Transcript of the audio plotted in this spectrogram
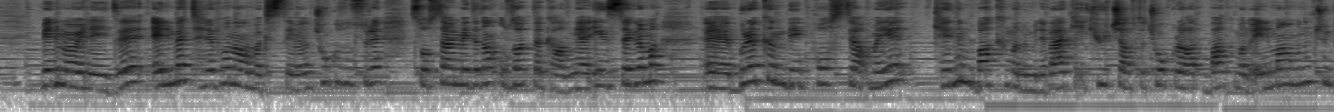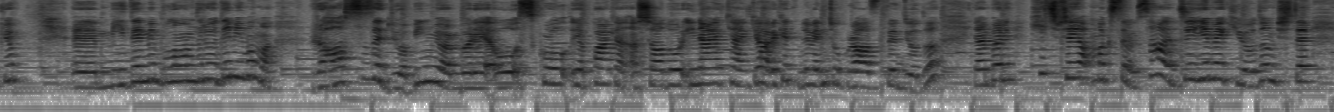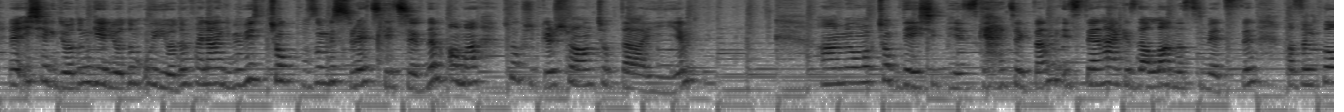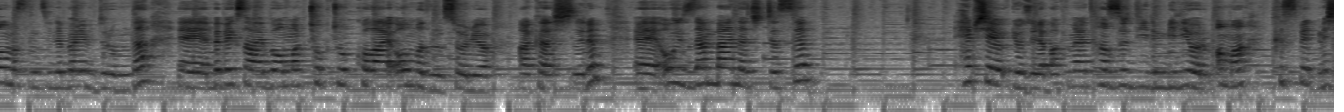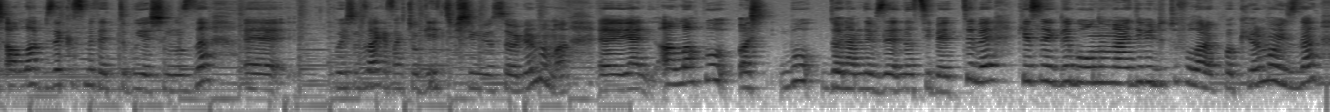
Benim öyleydi. Elime telefon almak istemiyordum. Çok uzun süre sosyal medyadan uzakta kaldım. Yani Instagram'a e, bırakın bir post yapmayı kendim bakmadım bile. Belki 2-3 hafta çok rahat bakmadım. Elime almadım çünkü e, midemi bulandırıyor demeyeyim ama rahatsız ediyor. Bilmiyorum böyle o scroll yaparken aşağı doğru inerken ki hareket bile beni çok rahatsız ediyordu. Yani böyle hiçbir şey yapmak istemiyorum. Sadece yemek yiyordum, işte e, işe gidiyordum, geliyordum, uyuyordum falan gibi bir çok uzun bir süreç geçirdim. Ama çok şükür şu an çok daha iyiyim. Hamile olmak çok değişik bir his gerçekten. İsteyen herkese Allah nasip etsin. Hazırlıklı olmasanız bile böyle bir durumda e, bebek sahibi olmak çok çok kolay olmadığını söylüyor arkadaşlarım. E, o yüzden ben de açıkçası hep şey gözüyle baktım. Evet hazır değilim biliyorum ama kısmetmiş. Allah bize kısmet etti bu yaşımızda. E, bu yaşımız derken sanki çok geçmişim gibi söylüyorum ama e, yani Allah bu bu dönemde bize nasip etti ve kesinlikle bu onun verdiği bir lütuf olarak bakıyorum. O yüzden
